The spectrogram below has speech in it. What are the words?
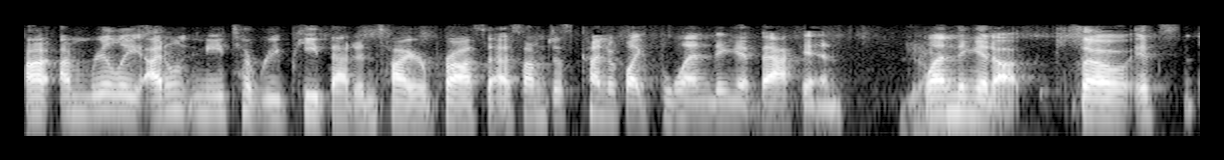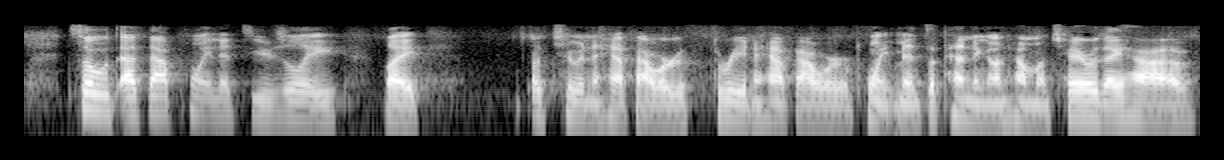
I, I'm really. I don't need to repeat that entire process. I'm just kind of like blending it back in Yeah. blending it up. So it's so at that point it's usually like a two and a half hour, three and a half hour appointment, depending on how much hair they have.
